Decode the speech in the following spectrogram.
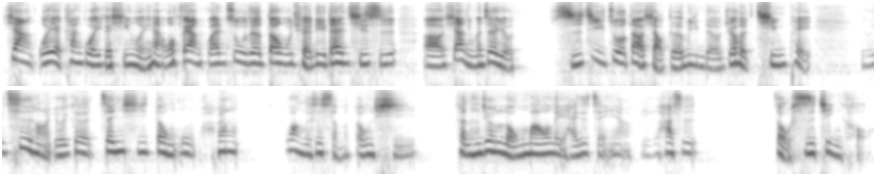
像我也看过一个新闻，你看我非常关注这个动物权利，但是其实呃，像你们这有。实际做到小革命的，我就很钦佩。有一次哈，有一个珍稀动物，好像忘了是什么东西，可能就龙猫类还是怎样。比如说它是走私进口，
